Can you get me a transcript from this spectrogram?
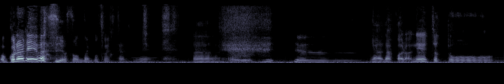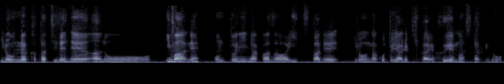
怒られますよ、そんなことしたらね。うんいや、だからね、ちょっと、いろんな形でね、あのー今はね、本当に中澤5日でいろんなことやる機会増えましたけど、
